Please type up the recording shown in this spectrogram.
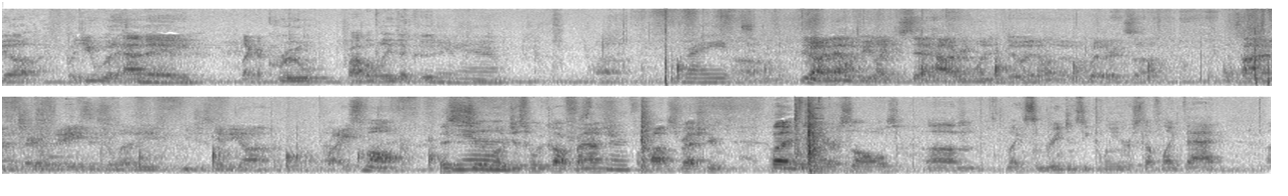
way up. But you would have a, like a crew probably that could, Yeah, uh, right. um, you know, and that would be, like you said, however you want to do it, on the, whether it's a, a time and material basis, or whether you, you just give me a, price. Small. This is Yeah. just what we call a house restroom, but aerosols, um, like some Regency cleaner, stuff like that.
